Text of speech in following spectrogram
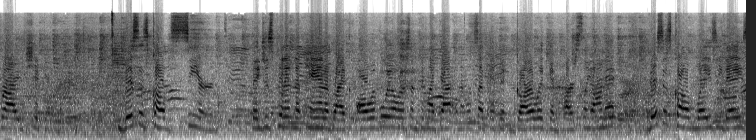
Fried chicken. This is called seared. They just put it in a pan of like olive oil or something like that, and it looks like they put garlic and parsley on it. This is called Lazy Days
